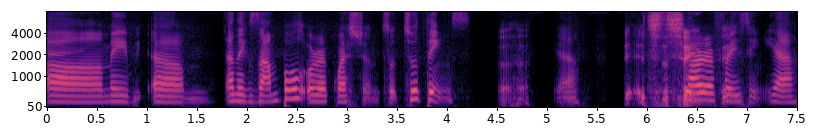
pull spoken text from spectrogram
uh, maybe um, an example or a question. So two things. -huh. Yeah. It's the same Paraphrasing, thing. yeah.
